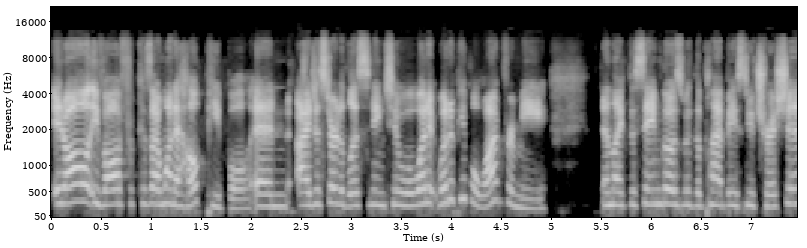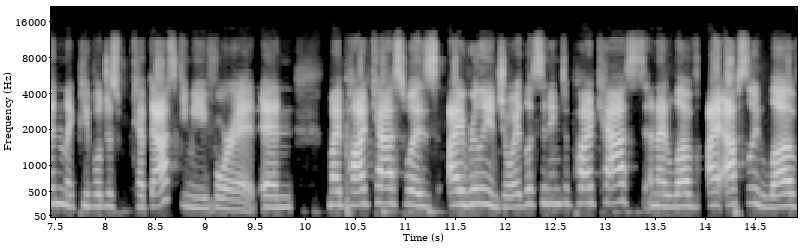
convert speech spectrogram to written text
it all evolved because i want to help people and i just started listening to well what, what do people want from me and like the same goes with the plant-based nutrition like people just kept asking me for it and my podcast was i really enjoyed listening to podcasts and i love i absolutely love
